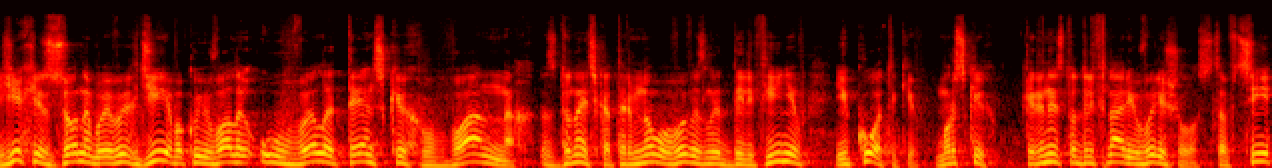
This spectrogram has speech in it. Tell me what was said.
Їх із зони бойових дій евакуювали у велетенських ваннах. З Донецька терміново вивезли дельфінів і котиків морських. Керівництво дельфінарію вирішило, ставці,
